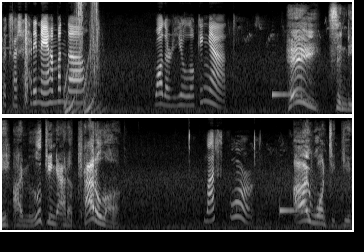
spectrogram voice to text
148이네, 한 번 더. What are you looking at? Hey, Cindy, I'm looking at a catalog. What for? I want to give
